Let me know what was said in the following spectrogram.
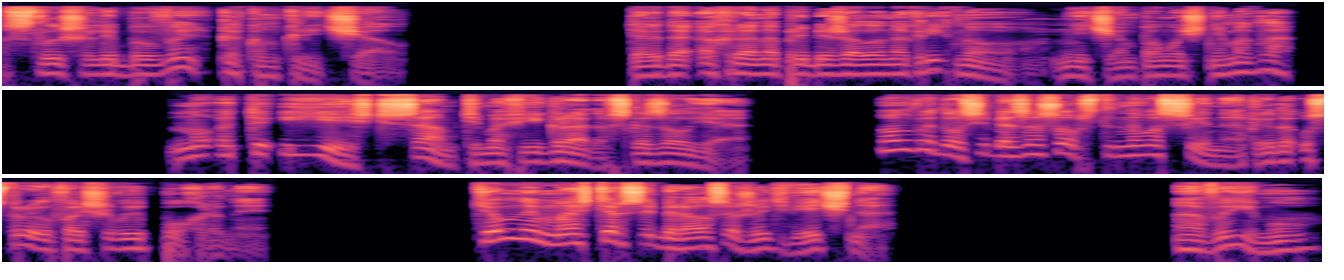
Слышали бы вы, как он кричал? Тогда охрана прибежала на крик, но ничем помочь не могла. «Но это и есть сам Тимофей Градов», — сказал я. Он выдал себя за собственного сына, когда устроил фальшивые похороны. Темный мастер собирался жить вечно. — А вы ему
